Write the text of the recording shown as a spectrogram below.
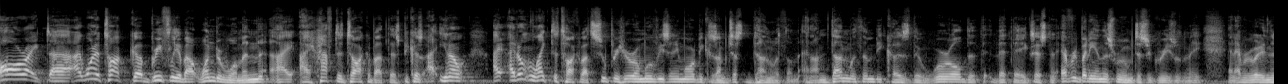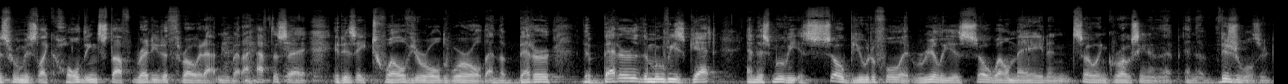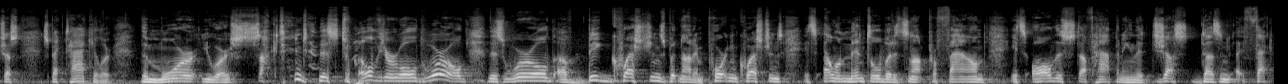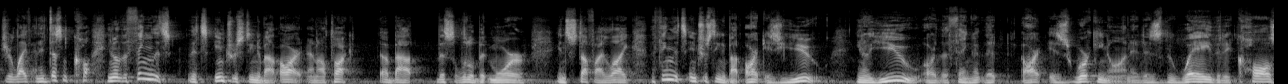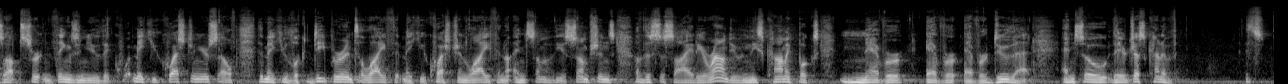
All right, uh, I want to talk uh, briefly about Wonder Woman. I, I, have to talk about this because I, you know I, I, don't like to talk about superhero movies anymore because I'm just done with them, and I'm done with them because the world that, that they exist in. Everybody in this room disagrees with me, and everybody in this room is like holding stuff ready to throw it at me. But I have to say, it is a 12 year old world, and the better the better the movies get, and this movie is so beautiful. It really is so well made and so engrossing, and the, and the visuals are just spectacular. The more you are sucked into this 12 year old world, this world of big questions but not important questions. It's elemental but it's not profound. It's all this stuff happening that just doesn't affect your life, and it doesn't call. You know, the thing that's that's interesting about art, and I'll talk about this a little bit more in stuff I like. The thing that's interesting about art is you. You know, you are the thing that art is working on. It is the way that it calls up certain things in you that qu- make you question yourself, that make you look deeper into life, that make you question life and, and some of the assumptions of the society around you. And these comic books never, ever, ever do that. And so they're just kind of,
